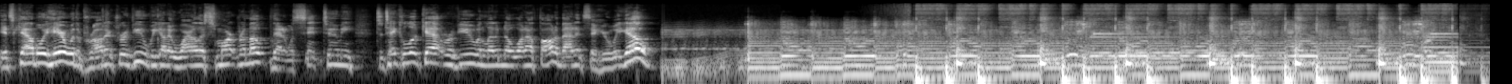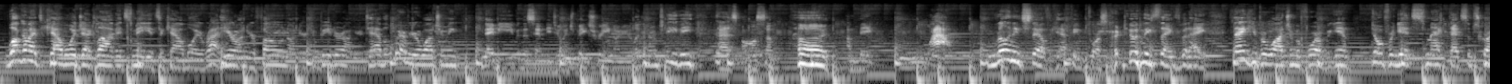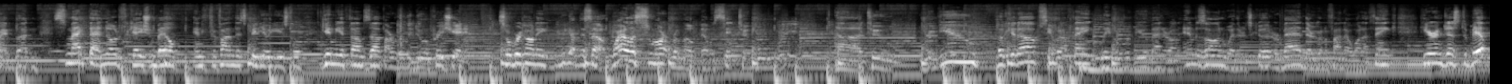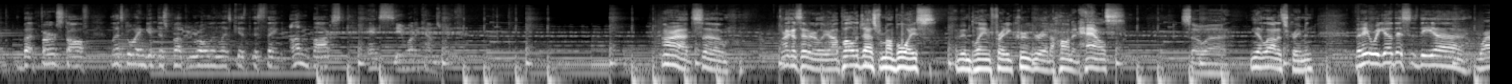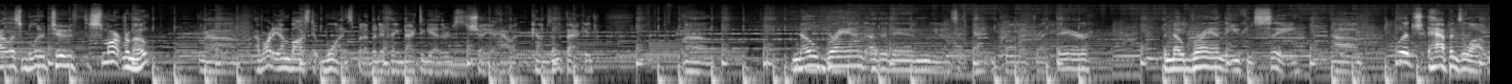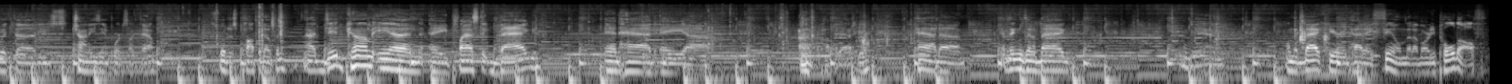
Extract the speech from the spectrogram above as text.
It's Cowboy here with a product review. We got a wireless smart remote that was sent to me to take a look at, review, and let them know what I thought about it. So here we go. Welcome back to Cowboy Jack Live. It's me, it's a cowboy, right here on your phone, on your computer, on your tablet, wherever you're watching me. Maybe even the 72 inch big screen on your living room TV. That's awesome. Hi, I'm big. Wow. Really need to stay off the caffeine before I start doing these things. But hey, thank you for watching. Before I begin, don't forget, smack that subscribe button, smack that notification bell, and if you find this video useful, give me a thumbs up. I really do appreciate it. So we're gonna, we got this uh, wireless smart remote that was sent to uh, to review, hook it up, see what I think, leave a review about it on Amazon, whether it's good or bad. They're going to find out what I think here in just a bit. But first off, let's go ahead and get this puppy rolling. Let's get this thing unboxed and see what it comes with. All right, so like I said earlier, I apologize for my voice. I've been playing Freddy Krueger at a haunted house, so uh, yeah, a lot of screaming. But here we go. This is the uh, wireless Bluetooth smart remote. Um, I've already unboxed it once, but I put everything back together just to show you how it comes in the package. Um, no brand other than, you know, it says patent product right there, but no brand that you can see, um, which happens a lot with uh, these Chinese imports like that. So we'll just pop it open. Uh, it did come in a plastic bag and had a, uh, pop it out here, had, uh, everything was in a bag, on the back here it had a film that I've already pulled off.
